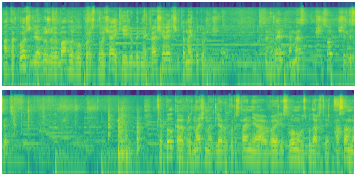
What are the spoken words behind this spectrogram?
а також для дуже вибагливого користувача, який любить найкращі речі та найпотужніші. Це модель МС-660. Ця пилка призначена для використання в лісовому господарстві, а саме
